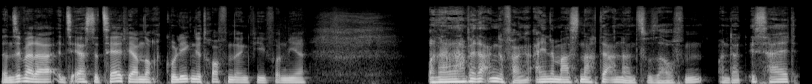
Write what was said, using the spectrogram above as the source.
dann sind wir da ins erste Zelt. Wir haben noch Kollegen getroffen, irgendwie von mir. Und dann haben wir da angefangen, eine Maß nach der anderen zu saufen. Und das ist halt,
